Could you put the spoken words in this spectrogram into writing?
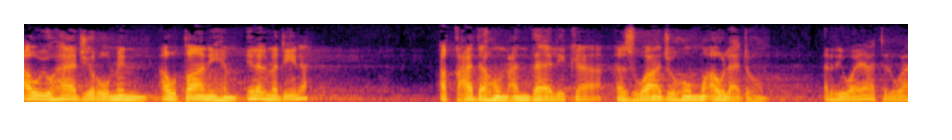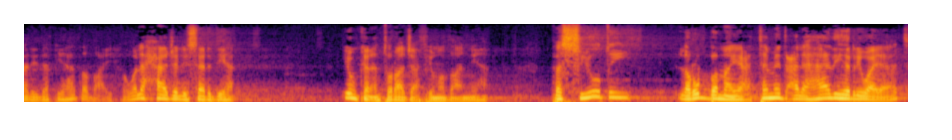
أو يهاجروا من أوطانهم إلى المدينة أقعدهم عن ذلك أزواجهم وأولادهم. الروايات الواردة في هذا ضعيفة ولا حاجة لسردها. يمكن أن تراجع في مظانها. فالسيوطي لربما يعتمد على هذه الروايات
